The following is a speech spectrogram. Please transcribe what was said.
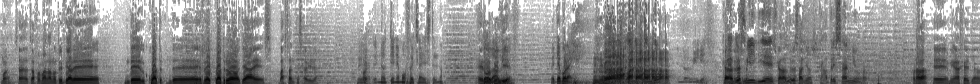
Bueno, o sea, de todas formas la noticia de del 4 de Red 4 ya es bastante sabida. Pero Bueno. no tenemos fecha de estreno. El Todavía. 2010. Vete por ahí. ¿Cuándo? ¿Cuándo? En 2010. Cada en tres- 2010. Cada uh, tres años. Cada tres años. Pues nada, eh, Miguel Ángel ya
